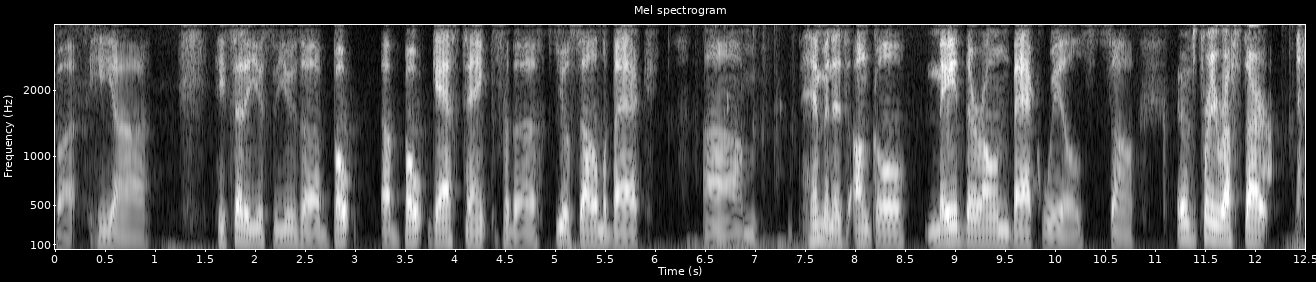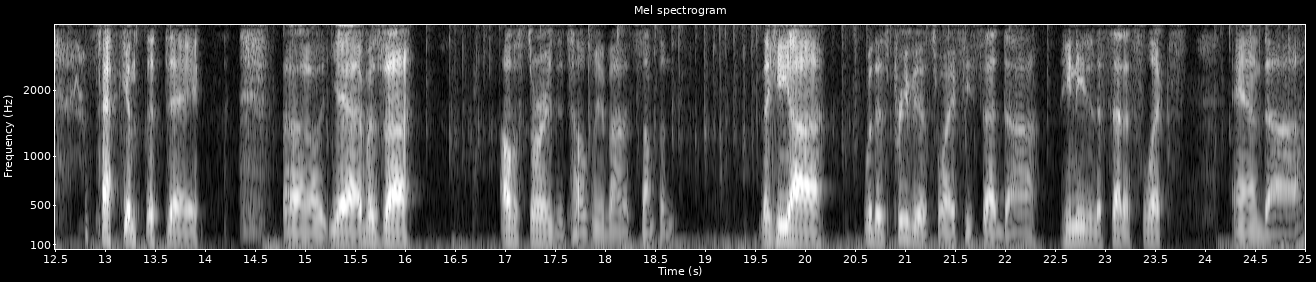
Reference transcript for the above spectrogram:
but he uh he said he used to use a boat a boat gas tank for the fuel cell in the back. Um, him and his uncle made their own back wheels, so it was a pretty rough start back in the day. Uh, yeah, it was. Uh, all the stories he tells me about it something. That he, uh, with his previous wife, he said uh, he needed a set of slicks, and uh,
